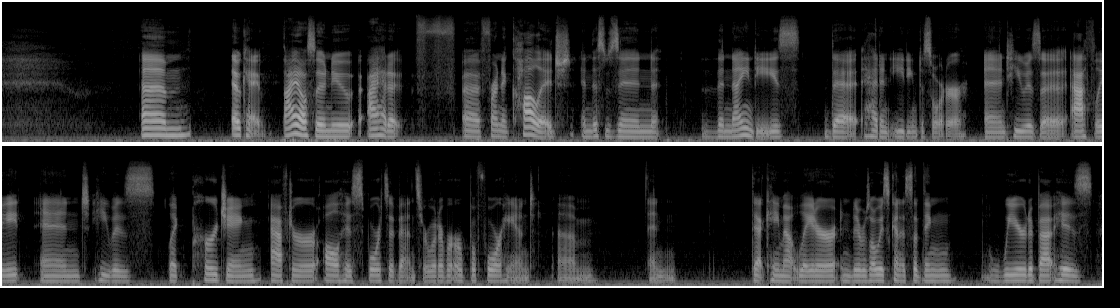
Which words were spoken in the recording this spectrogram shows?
Um, okay. I also knew I had a, f- a friend in college, and this was in the 90s, that had an eating disorder. And he was a athlete, and he was like purging after all his sports events or whatever, or beforehand. Um, and that came out later. And there was always kind of something weird about his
